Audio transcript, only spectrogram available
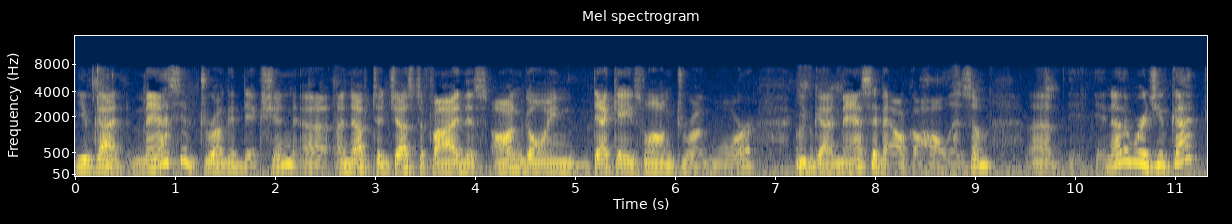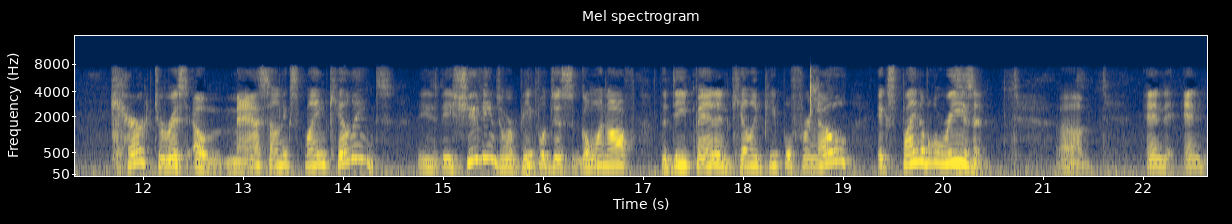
You've got massive drug addiction, uh, enough to justify this ongoing decades long drug war. You've got massive alcoholism. Um, in other words, you've got characteristic of oh, mass unexplained killings. These, these shootings were people just going off the deep end and killing people for no explainable reason. Um, and and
